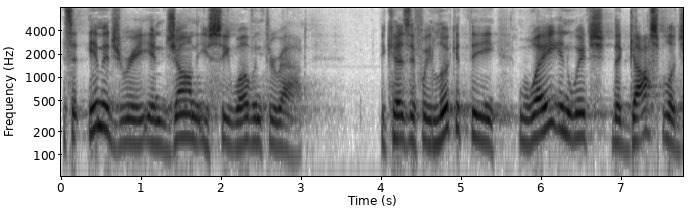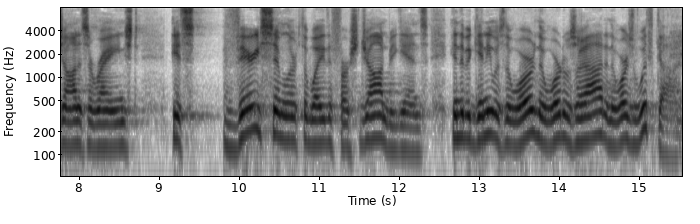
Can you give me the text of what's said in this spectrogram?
It's an imagery in John that you see woven throughout. Because if we look at the way in which the Gospel of John is arranged, it's very similar to the way the first John begins. In the beginning was the Word, and the Word was God, and the Word was with God.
